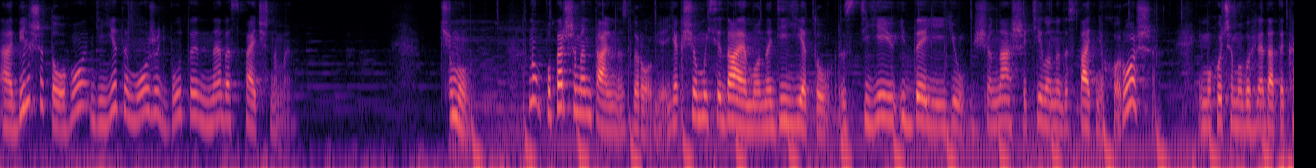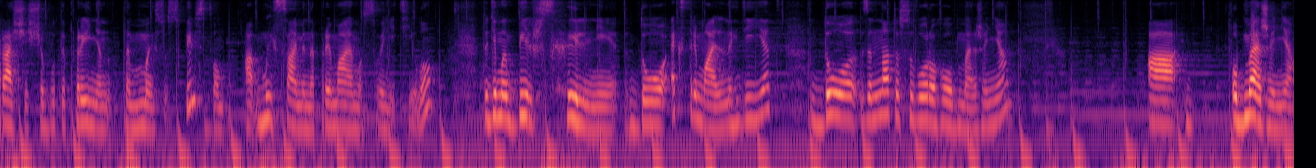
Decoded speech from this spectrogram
Е, Більше того, дієти можуть бути небезпечними. Чому? Ну, по-перше, ментальне здоров'я. Якщо ми сідаємо на дієту з тією ідеєю, що наше тіло недостатньо хороше, і ми хочемо виглядати краще, щоб бути прийнятими суспільством, а ми самі не приймаємо своє тіло, тоді ми більш схильні до екстремальних дієт, до занадто суворого обмеження. А обмеження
